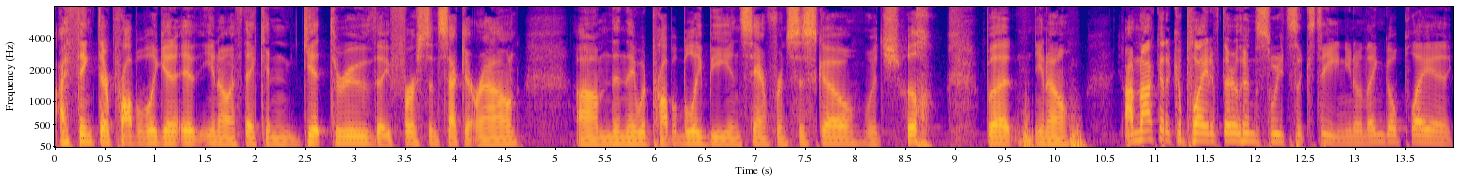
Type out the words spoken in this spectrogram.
I think they're probably get you know if they can get through the first and second round, um, then they would probably be in San Francisco, which but, you know, I'm not going to complain if they're in the Sweet 16. You know, they can go play,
